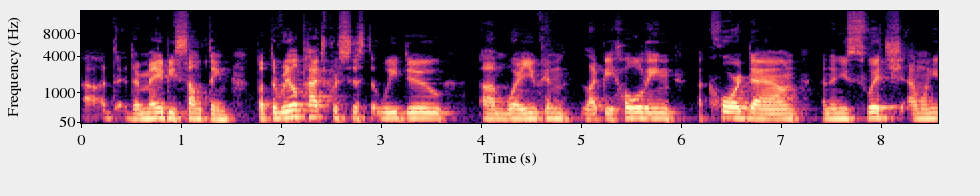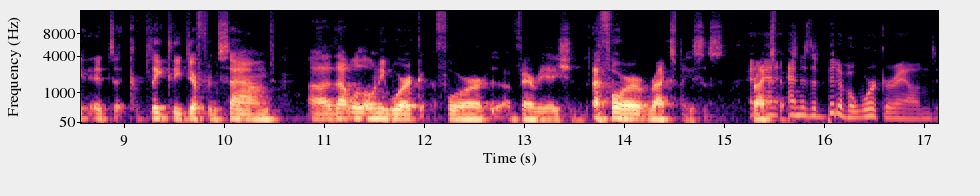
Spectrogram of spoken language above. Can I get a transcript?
uh, there may be something. But the real patch persist that we do, um, where you can like be holding a chord down and then you switch, and when you, it's a completely different sound, uh, that will only work for variation uh, for rack spaces. And, spaces. and as a bit of a workaround,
